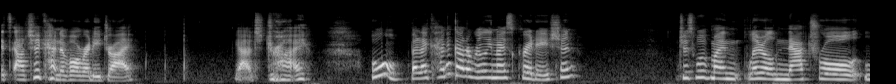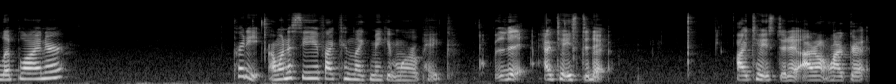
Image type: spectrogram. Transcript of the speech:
It's actually kind of already dry. Yeah, it's dry. Oh, but I kind of got a really nice gradation. Just with my little natural lip liner. Pretty. I want to see if I can like make it more opaque. I tasted it. I tasted it. I don't like it.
